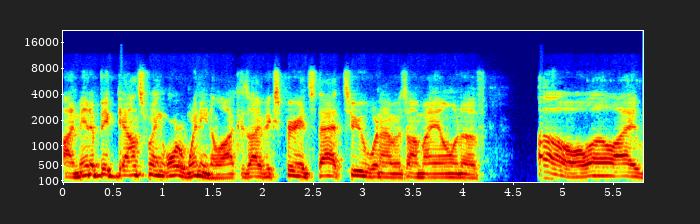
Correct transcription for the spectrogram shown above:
I'm in a big downswing or winning a lot. Cause I've experienced that too when I was on my own of, oh, well, I,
